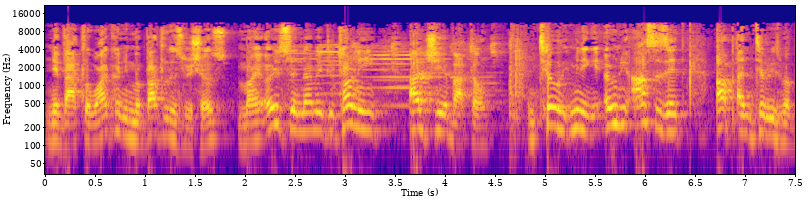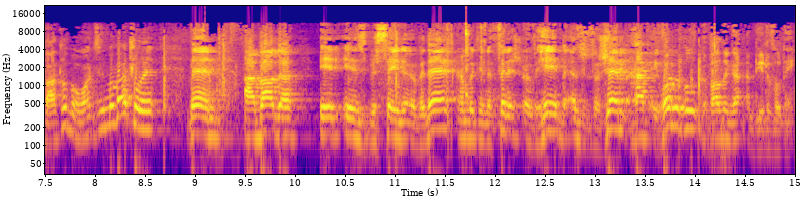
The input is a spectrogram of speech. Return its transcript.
Nevatl, why couldn't he mevatel his rishos? My Oisa nami tutoni ad battle until meaning he only asks it up until he's mevatel, but once he's mevatel it, then avada it is beseda over there, and we're going to finish over here. But Hashem, have a wonderful, gewaldige, and beautiful day.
